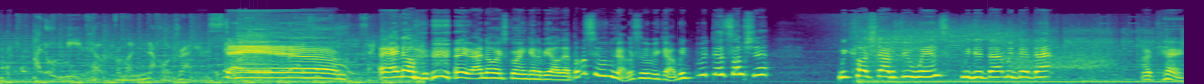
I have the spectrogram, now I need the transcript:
I don't need help from a knuckle dragon. Damn! Hey, I know, hey, I know our score ain't gonna be all that, but let's see what we got. Let's see what we got. We, we did some shit. We clutched out a few wins. We did that. We did that. Okay.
